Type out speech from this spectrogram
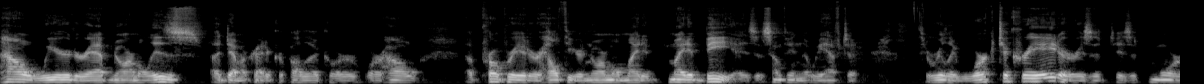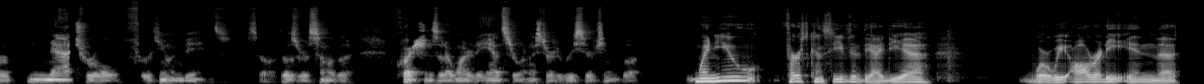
how weird or abnormal is a democratic republic or or how appropriate or healthy or normal might it might it be? Is it something that we have to to really work to create or is it is it more natural for human beings? So those are some of the questions that I wanted to answer when I started researching the book. When you first conceived of the idea were we already in the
